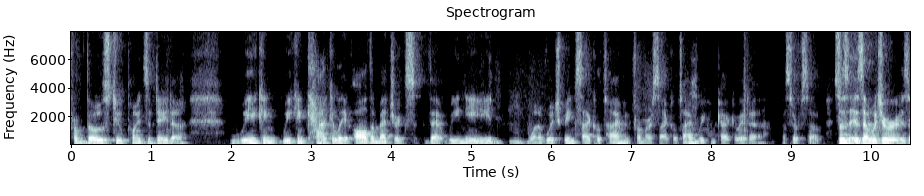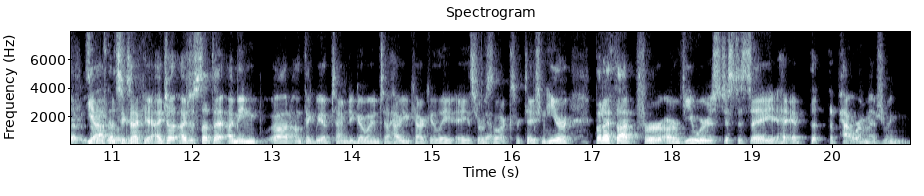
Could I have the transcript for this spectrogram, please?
From those two points of data, we can we can calculate all the metrics that we need. Mm-hmm. One of which being cycle time, and from our cycle time, we can calculate a, a surface out. So is, is that what you're? Is that? Is that yeah, what you're that's exactly. It. I just I just thought that. I mean, I don't think we have time to go into how you calculate a service Yeah. level expectation here, but I thought for our viewers just to say hey, the the power of measuring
